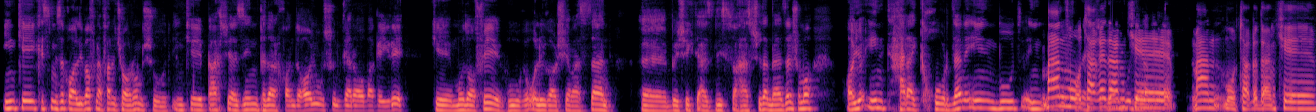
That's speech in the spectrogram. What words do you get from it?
اینکه کسی مثل قالیباف نفر چهارم شد اینکه بخشی از این پدرخوانده های اصولگرا و غیره که مدافع حقوق اولیگارشی هم هستن به شکل از لیست حذف شدن. به نظر شما آیا این ترک خوردن این بود؟ این من معتقدم که من معتقدم که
